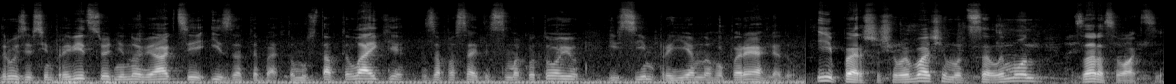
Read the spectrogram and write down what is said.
Друзі, всім привіт! Сьогодні нові акції і за тебе. Тому ставте лайки, запасайтесь смакотою і всім приємного перегляду. І перше, що ми бачимо, це лимон. Зараз в акції.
